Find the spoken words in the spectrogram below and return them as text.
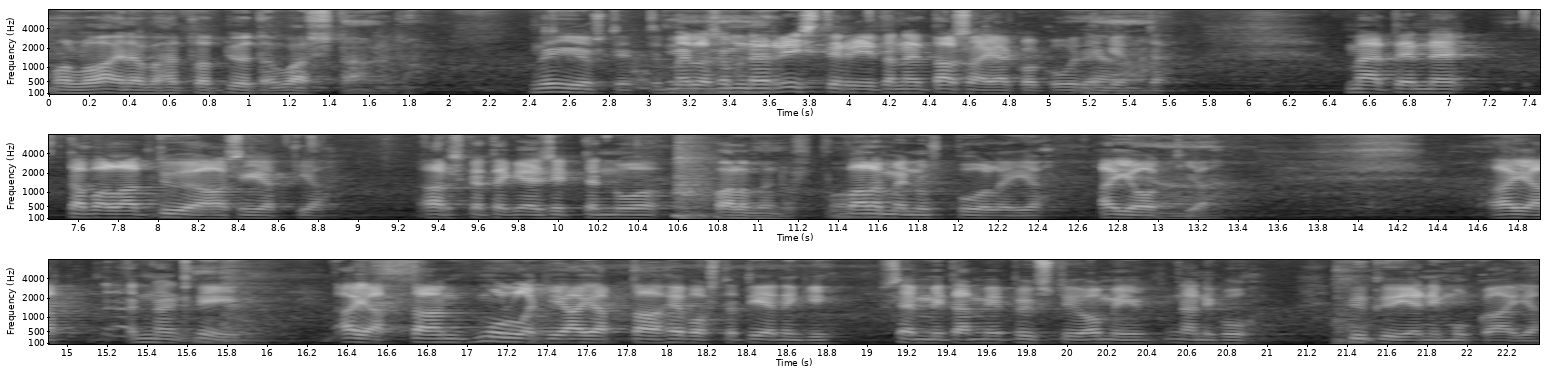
Me ollaan aina vähän tuota työtä vastaan. Niin just, että meillä on semmoinen ristiriitainen tasajako kuitenkin, Joo. että mä teen ne tavallaan työasiat ja Arska tekee sitten nuo Valmennuspuolella. valmennuspuolen ja ajot ja ajat, niin, ajattaa, mullakin ajattaa hevosta tietenkin sen, mitä me pystyy omiin niin kykyjeni mukaan ja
